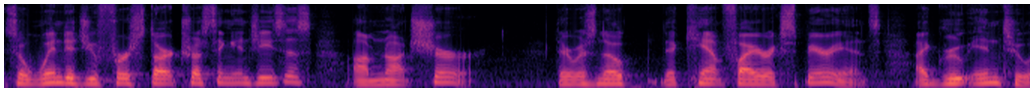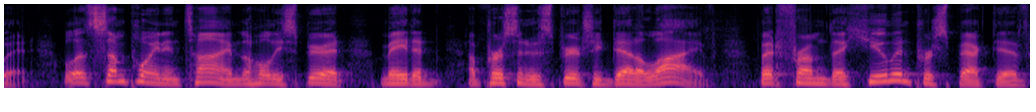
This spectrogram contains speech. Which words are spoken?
so when did you first start trusting in Jesus? I'm not sure. There was no the campfire experience. I grew into it. Well, at some point in time, the Holy Spirit made a, a person who's spiritually dead alive. But from the human perspective,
